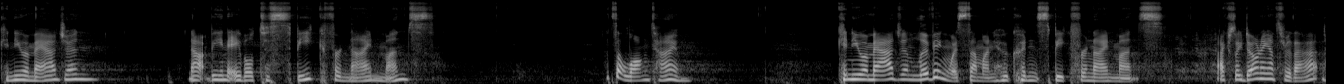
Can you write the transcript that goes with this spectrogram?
Can you imagine not being able to speak for nine months? That's a long time. Can you imagine living with someone who couldn't speak for nine months? Actually, don't answer that.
